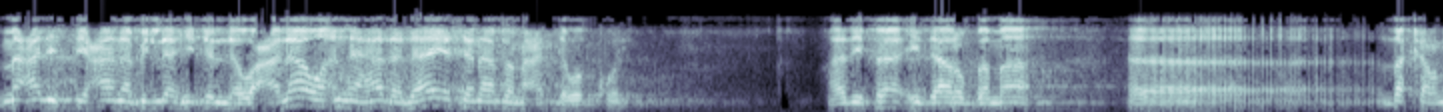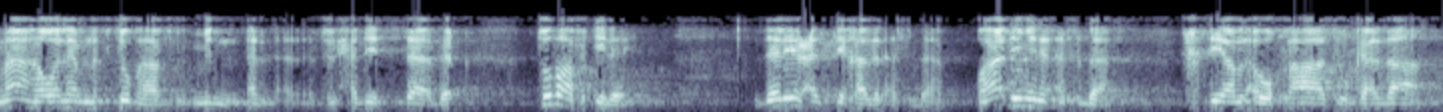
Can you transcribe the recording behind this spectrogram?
مع الاستعانة بالله جل وعلا وأن هذا لا يتنافى مع التوكل. هذه فائدة ربما آه، ذكرناها ولم نكتبها من في الحديث السابق تضاف إليه دليل على اتخاذ الأسباب وهذه من الأسباب اختيار الأوقات وكذا.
